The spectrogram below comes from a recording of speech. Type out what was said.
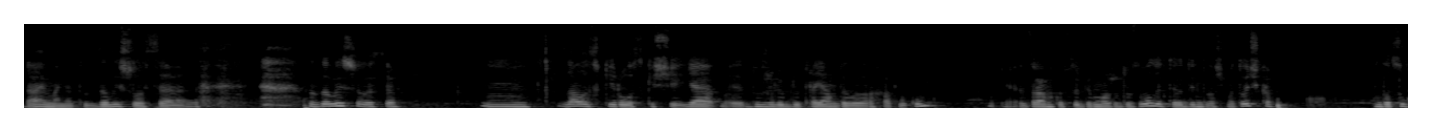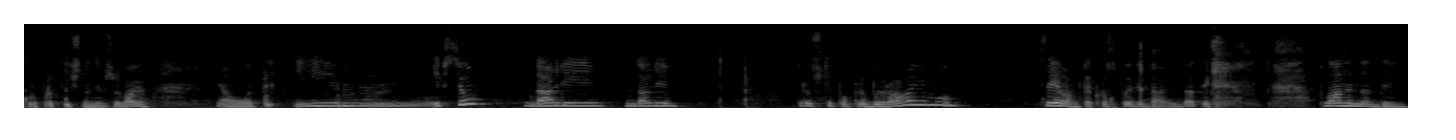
Да, і в мене тут залишилося, залишилося Залишки розкіші. Я е, дуже люблю трояндовий рахат лукум. Зранку собі можу дозволити один-два шматочка, бо цукру практично не вживаю. От, і, і все. Далі, далі трошки поприбираємо. Це я вам так розповідаю, да, такі плани на день,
